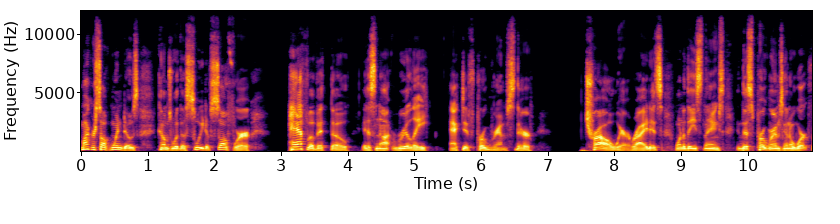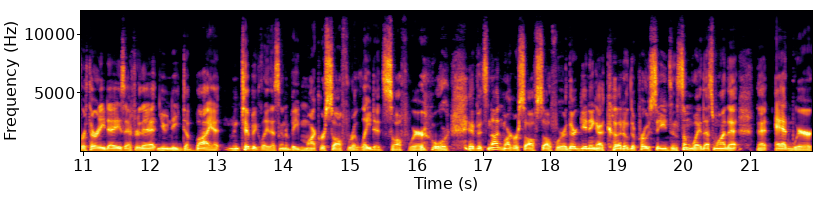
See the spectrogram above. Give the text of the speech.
Microsoft Windows comes with a suite of software. Half of it, though, is not really active programs. They're trialware, right? It's one of these things. This program's going to work for 30 days. After that, you need to buy it. And typically, that's going to be Microsoft related software, or if it's not Microsoft software, they're getting a cut of the proceeds in some way. That's why that that adware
